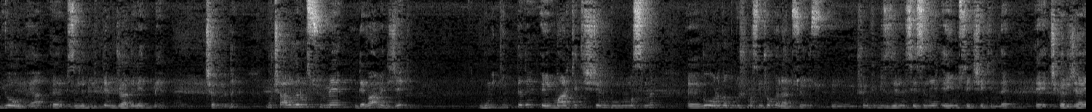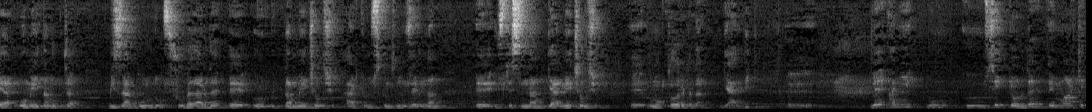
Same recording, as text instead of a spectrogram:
üye olmaya, e, bizimle birlikte mücadele etmeye çağırdık. Bu çağrılarımız sürmeye devam edecek. Bu mitingde de e, market işlerinin bulunmasını ve orada buluşmasını çok önemsiyoruz. E, Çünkü bizlerin sesini en yüksek şekilde e, çıkaracağı yer o meydan olacak. Bizler bulunduğumuz şubelerde e, örgütlenmeye çalışıp her türlü sıkıntının üzerinden e, üstesinden gelmeye çalışıp bu noktalara kadar geldik. Ve hani bu sektörde market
